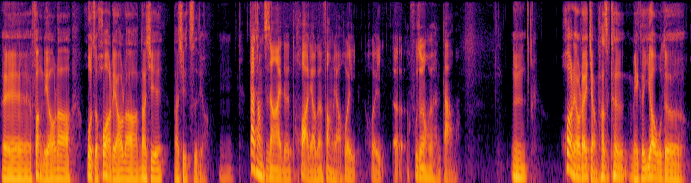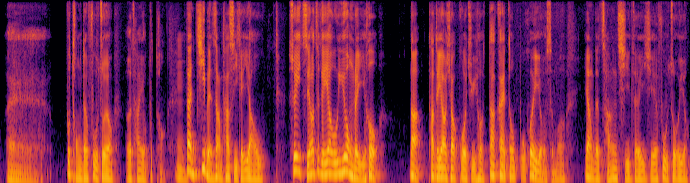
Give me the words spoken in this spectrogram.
呃放疗啦或者化疗啦那些那些治疗。嗯，大肠直肠癌的化疗跟放疗会会呃副作用会很大吗？嗯。化疗来讲，它是看每个药物的呃不同的副作用，而它有不同。嗯，但基本上它是一个药物，所以只要这个药物用了以后，那它的药效过去以后，大概都不会有什么样的长期的一些副作用。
